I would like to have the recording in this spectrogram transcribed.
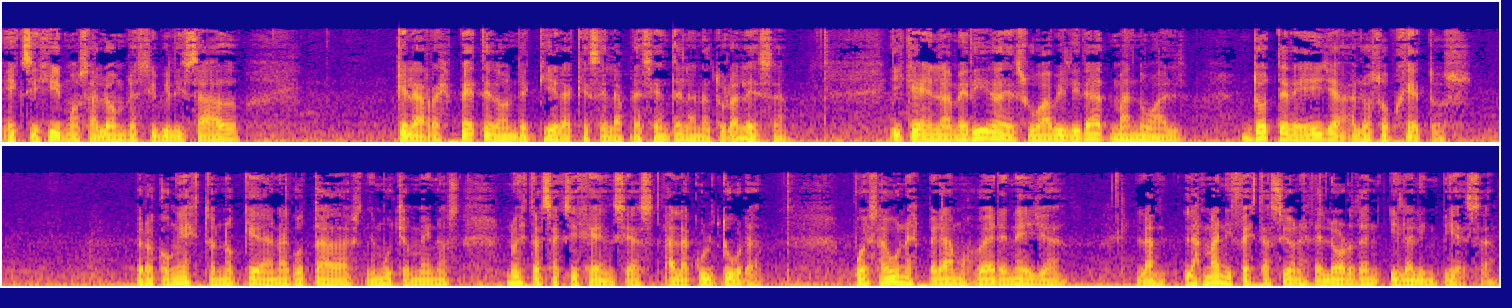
Exigimos al hombre civilizado que la respete donde quiera que se la presente la naturaleza, y que en la medida de su habilidad manual dote de ella a los objetos. Pero con esto no quedan agotadas, ni mucho menos, nuestras exigencias a la cultura, pues aún esperamos ver en ella las manifestaciones del orden y la limpieza.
